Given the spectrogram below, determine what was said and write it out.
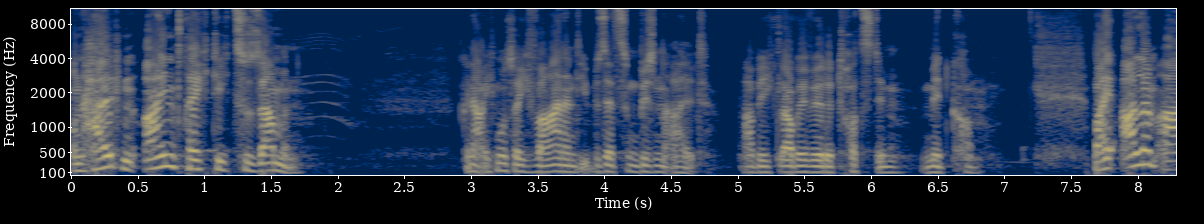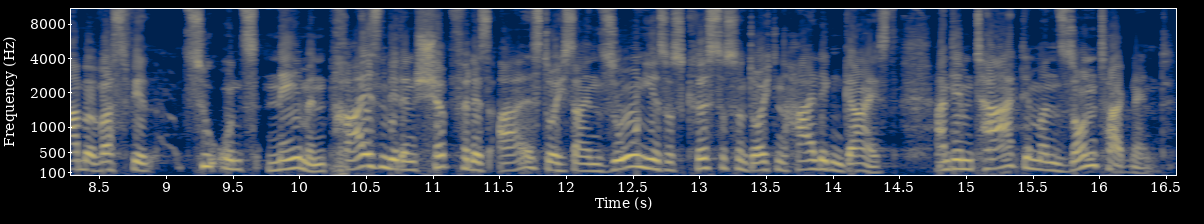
und halten einträchtig zusammen. Genau, ich muss euch warnen, die Übersetzung ist ein bisschen alt, aber ich glaube, ihr werdet trotzdem mitkommen. Bei allem aber, was wir zu uns nehmen, preisen wir den Schöpfer des Alls durch seinen Sohn Jesus Christus und durch den Heiligen Geist. An dem Tag, den man Sonntag nennt,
